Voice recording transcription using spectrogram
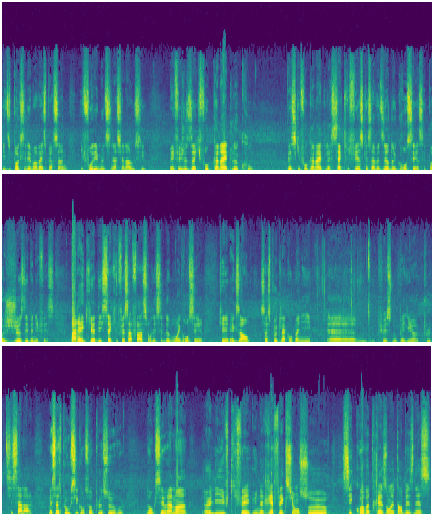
Il ne dit pas que c'est des mauvaises personnes. Il faut des multinationales aussi. Mais il fait juste dire qu'il faut connaître le coût, puisqu'il faut connaître le sacrifice que ça veut dire de grossir. Ce n'est pas juste des bénéfices. Pareil qu'il y a des sacrifices à faire si on décide de moins grossir. Que, exemple, ça se peut que la compagnie euh, puisse nous payer un plus petit salaire, mais ça se peut aussi qu'on soit plus heureux. Donc, c'est vraiment un livre qui fait une réflexion sur c'est quoi votre raison d'être en business.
